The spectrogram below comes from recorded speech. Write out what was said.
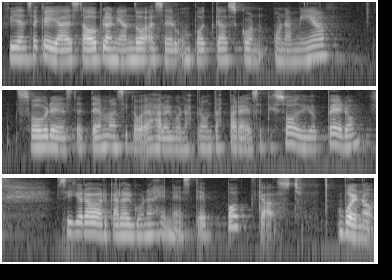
Fíjense que ya he estado planeando hacer un podcast con una mía sobre este tema, así que voy a dejar algunas preguntas para ese episodio, pero sí quiero abarcar algunas en este podcast. Bueno,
